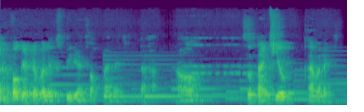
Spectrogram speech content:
unforgettable experience of my life. Uh, so thank you. Have a nice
